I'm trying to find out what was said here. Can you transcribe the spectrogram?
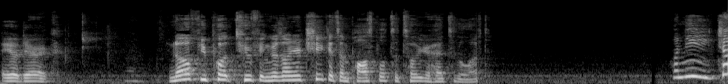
Hey, yo, Draco. You know if you put two fingers on your cheek, it's impossible to tilt your head to the left? 언니, 짠!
